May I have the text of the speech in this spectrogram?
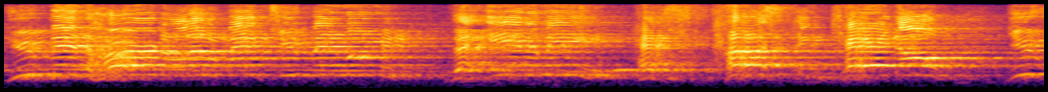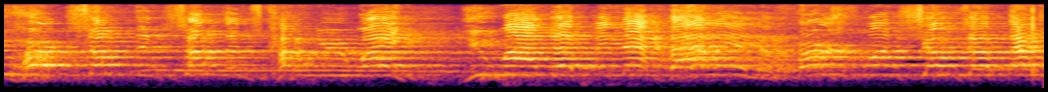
you've been hurt a little bit, you've been moving. The enemy has cussed and carried on. You've heard something, something's come your way. You wind up in that valley, and the first one shows up there.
